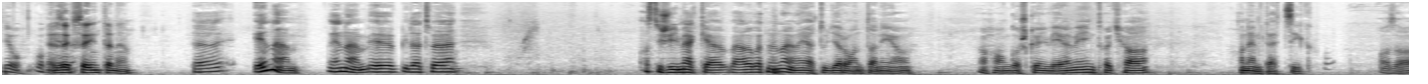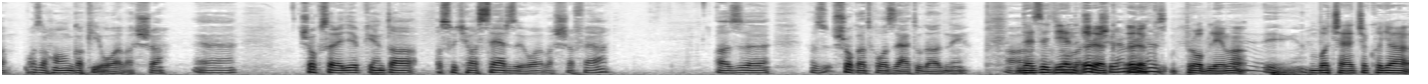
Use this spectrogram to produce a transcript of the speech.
Jó, okay. Ezek szerint nem? Én nem. Én nem. Illetve azt is így meg kell válogatni, mert nagyon el tudja rontani a, a hangos könyvélményt, hogyha ha nem tetszik az a, az a hang, aki olvassa. E, sokszor egyébként a, az, hogyha a szerző olvassa fel, az, az sokat hozzá tud adni. A, De ez egy ilyen örök, örök probléma. Igen. Bocsánat, csak hogy a,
